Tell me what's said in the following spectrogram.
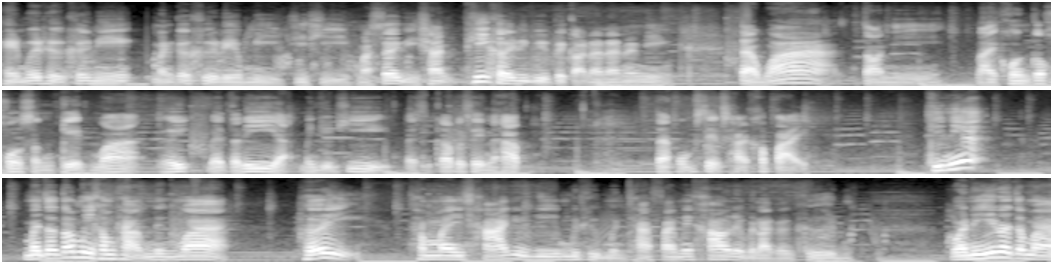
เห็นมือถือเครื่องนี้มันก็คือ Realme GT Master Edition ที่เคยรีวิวไปก่อนหน้านั้นนั่นเอง แต่ว่าตอนนี้หลายคนก็คงสังเกตว่าเฮ้ยแบตเตอรี่อะมันอยู่ที่ 89%นะครับ แต่ผมเสียบชาร์จเข้าไป ทีเนี้ยมันจะต้องมีคำถามหนึ่งว่า เฮ้ยทำไมชาร์จอยู่ดีมือถือเหมือนชาร์จไฟไม่เข้าในเวลากลางคืน วันนี้เราจะมา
